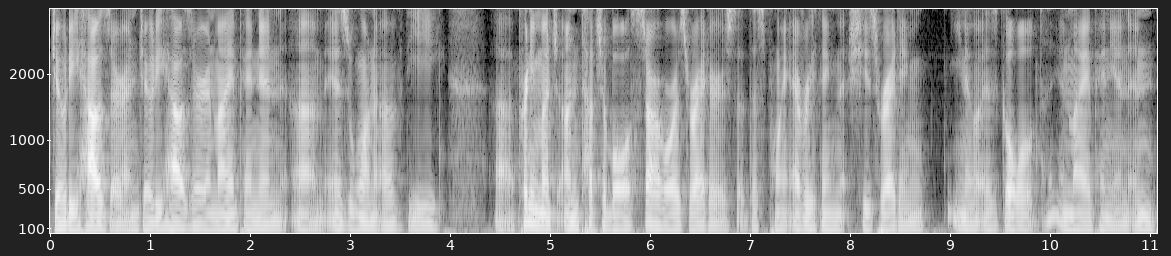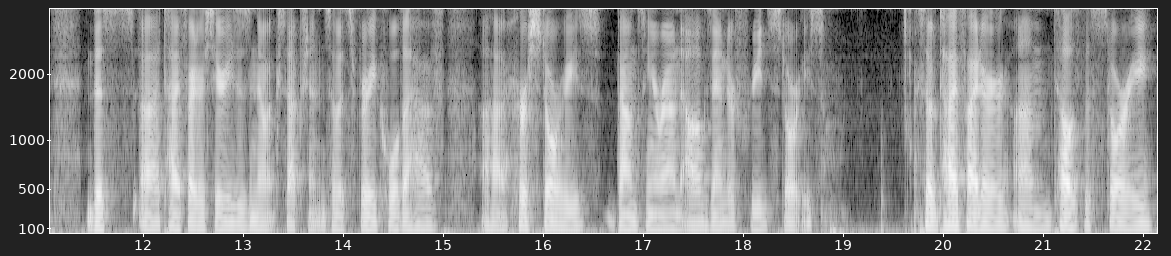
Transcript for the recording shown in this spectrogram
Jody Houser. And Jody Houser, in my opinion, um, is one of the uh, pretty much untouchable Star Wars writers at this point. Everything that she's writing, you know, is gold in my opinion, and this uh, Tie Fighter series is no exception. So it's very cool to have uh, her stories bouncing around Alexander Freed's stories. So Tie Fighter um, tells the story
